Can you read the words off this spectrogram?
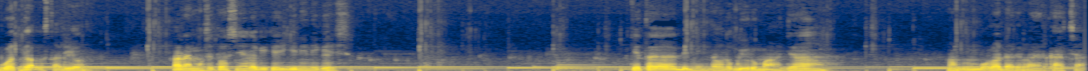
buat nggak ke stadion. Karena emang situasinya lagi kayak gini nih guys. Kita diminta untuk di rumah aja. Nonton bola dari layar kaca.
